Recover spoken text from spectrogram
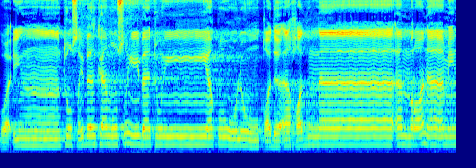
وان تصبك مصيبه يقولوا قد اخذنا امرنا من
